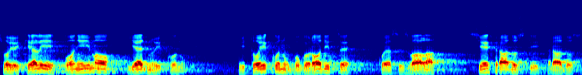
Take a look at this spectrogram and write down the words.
svojoj keliji on je imao jednu ikonu. I to ikonu Bogorodice koja se zvala Sjeh radosti, radost.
